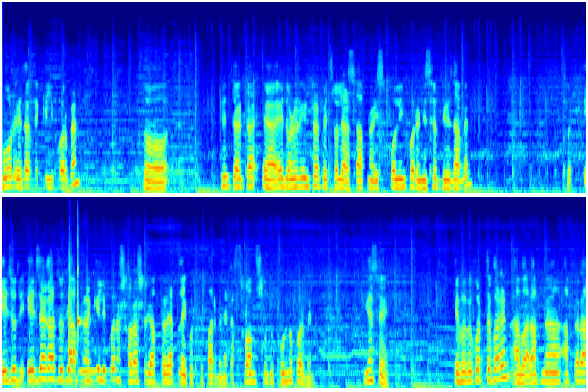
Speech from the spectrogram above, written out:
মোর এই জায়গাতে ক্লিক করবেন। তো কিন্তু একটা এই ধরনের ইন্টারপেজ চলে আসছে আপনার স্ক্রলিং করে নিচের দিকে যাবেন। তো এই যদি, এই জায়গা যদি আপনারা ক্লিক করেন, সরাসরি আপনারা অ্যাপ্লাই করতে পারবেন। একটা ফর্ম শুধু পূর্ণ করবেন। ঠিক আছে? এভাবে করতে পারেন। আবার আপনা, আপনারা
